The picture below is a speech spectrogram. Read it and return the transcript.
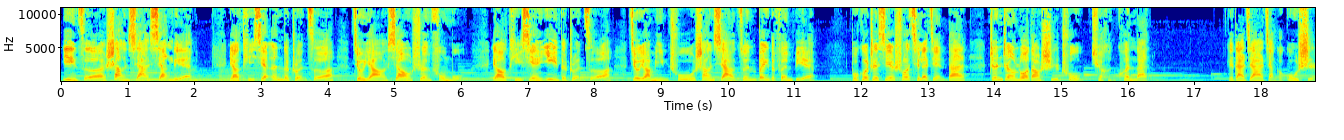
义则上下相连。要体现恩的准则，就要孝顺父母；要体现义的准则，就要泯除上下尊卑的分别。不过这些说起来简单，真正落到实处却很困难。”给大家讲个故事。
